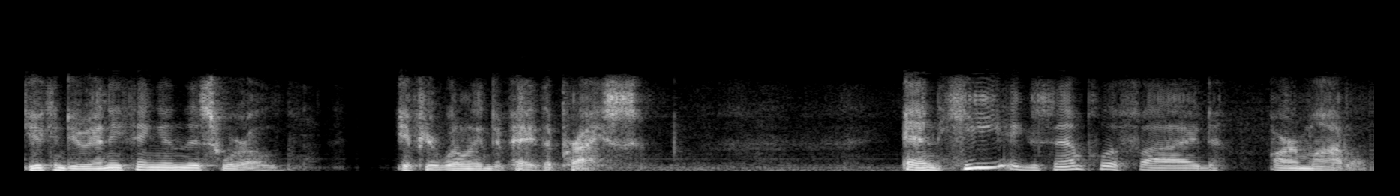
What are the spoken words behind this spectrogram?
You can do anything in this world if you're willing to pay the price. And he exemplified our model.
